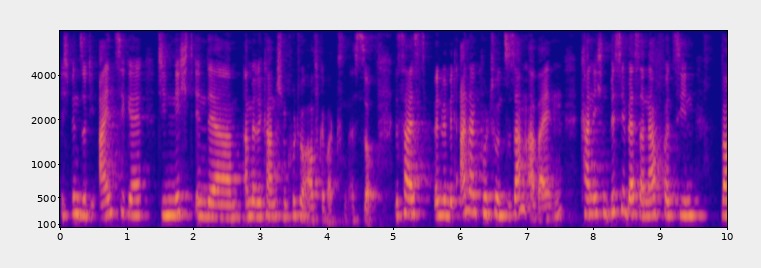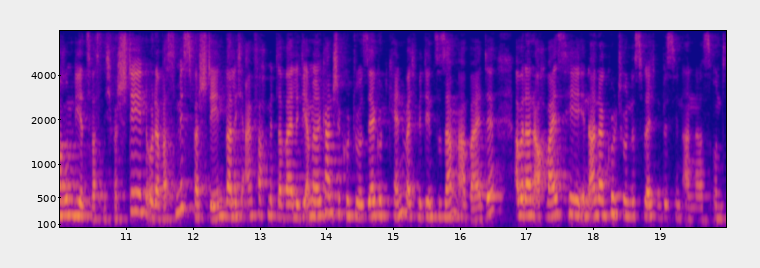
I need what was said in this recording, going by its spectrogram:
ich bin so die einzige, die nicht in der amerikanischen Kultur aufgewachsen ist. So. Das heißt, wenn wir mit anderen Kulturen zusammenarbeiten, kann ich ein bisschen besser nachvollziehen, warum die jetzt was nicht verstehen oder was missverstehen, weil ich einfach mittlerweile die amerikanische Kultur sehr gut kenne, weil ich mit denen zusammenarbeite, aber dann auch weiß, hey, in anderen Kulturen ist vielleicht ein bisschen anders. Und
